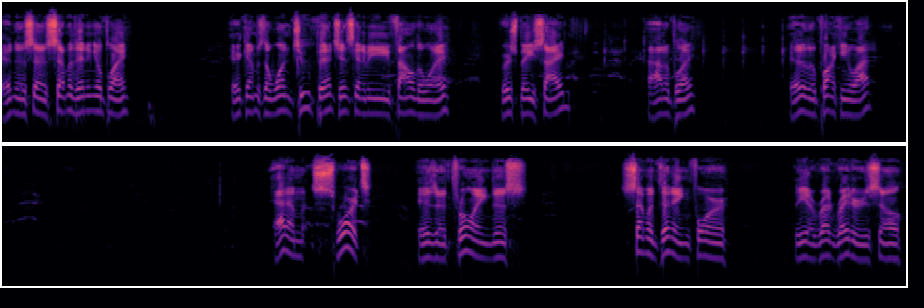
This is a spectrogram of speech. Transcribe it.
In this uh, seventh inning of play. Here comes the one-two pitch. It's going to be fouled away. First base side. Out of play. Into the parking lot. Adam Swart is uh, throwing this seventh inning for the uh, Red Raiders. So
